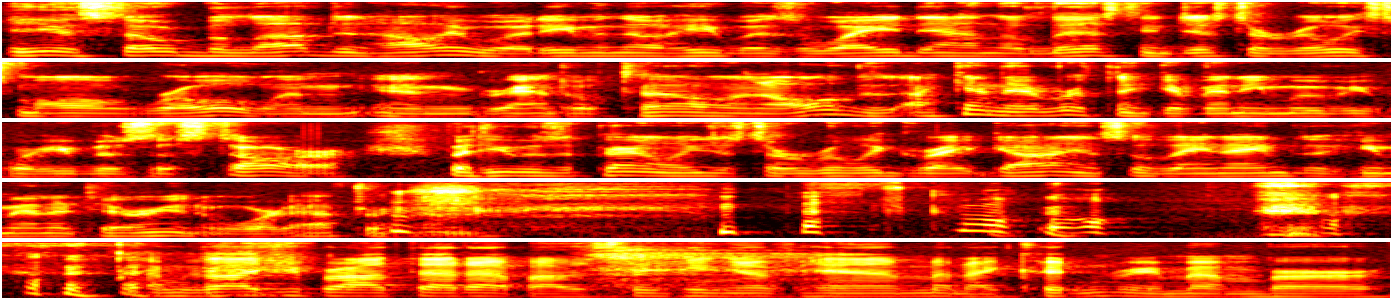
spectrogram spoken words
He, he was so beloved in Hollywood, even though he was way down the list in just a really small role in, in Grand Hotel and all of it. I can never think of any movie where he was a star, but he was apparently just a really great guy, and so they named the humanitarian award after him. That's cool. I'm glad you brought that up. I was thinking of him, and I couldn't remember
